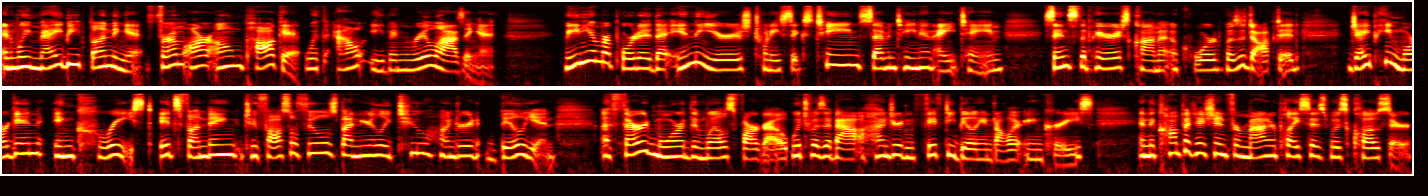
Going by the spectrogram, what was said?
and we may be funding it from our own pocket without even realizing it. Medium reported that in the years 2016, 17, and 18, since the Paris Climate Accord was adopted, JP Morgan increased its funding to fossil fuels by nearly 200 billion, a third more than Wells Fargo, which was about 150 billion dollar increase and the competition for minor places was closer.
